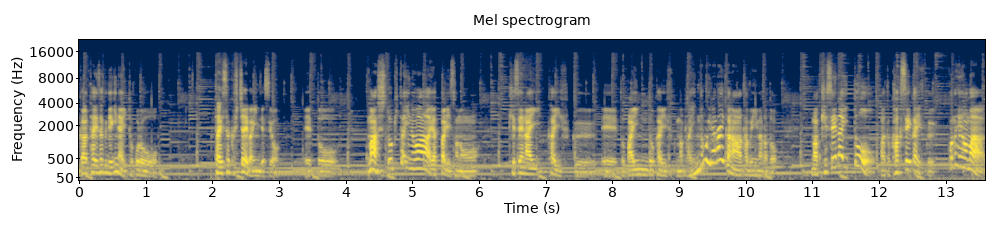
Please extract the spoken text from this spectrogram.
が対策できないところを対策しちゃえばいいんですよ。えっとまあしときたいのはやっぱりその消せない回復、えー、とバインド回復、まあ、バインドもいらないかな多分今だと、まあ、消せないとあと覚醒回復。この辺はまあ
